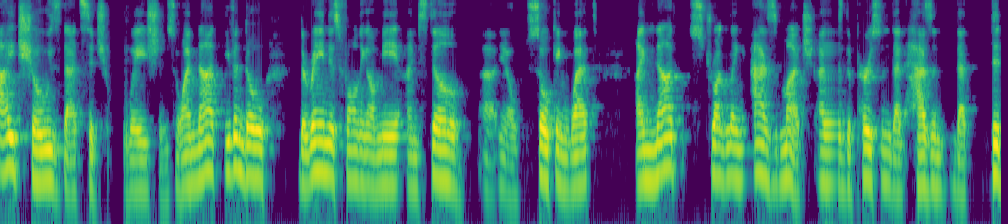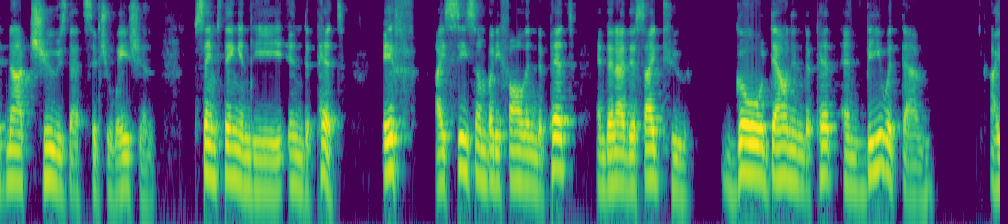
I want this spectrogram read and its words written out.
I chose that situation. So I'm not, even though the rain is falling on me, I'm still, uh, you know, soaking wet. I'm not struggling as much as the person that hasn't, that did not choose that situation. Same thing in the in the pit. If I see somebody fall in the pit and then I decide to go down in the pit and be with them, I,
